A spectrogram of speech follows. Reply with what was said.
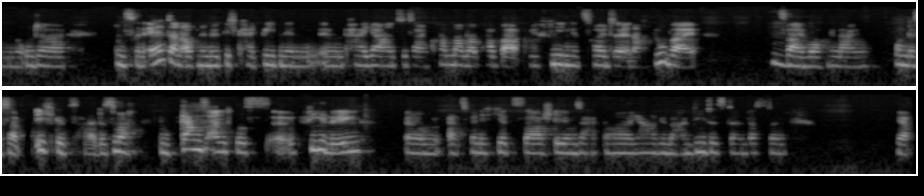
oder unseren Eltern auch eine Möglichkeit bieten, in, in ein paar Jahren zu sagen, komm Mama, Papa, wir fliegen jetzt heute nach Dubai hm. zwei Wochen lang. Und das habe ich gezahlt. Das macht ein ganz anderes äh, Feeling, ähm, als wenn ich jetzt da stehe und sage, boah, ja, wie machen die das denn, das denn? Ja,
